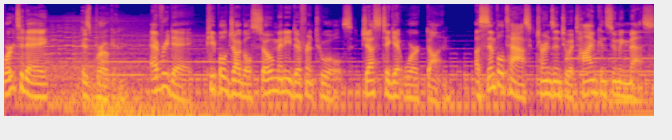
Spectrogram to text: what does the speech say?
Work today is broken. Every day, people juggle so many different tools just to get work done. A simple task turns into a time consuming mess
